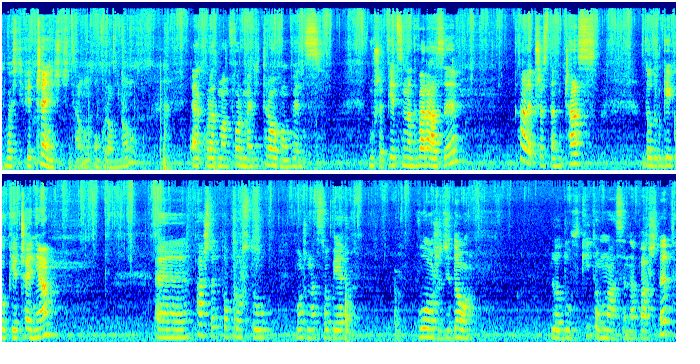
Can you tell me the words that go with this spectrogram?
Właściwie część całą ogromną. Ja akurat mam formę litrową, więc muszę piec na dwa razy, ale przez ten czas do drugiego pieczenia e, pasztet po prostu można sobie włożyć do lodówki, tą masę na pasztet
